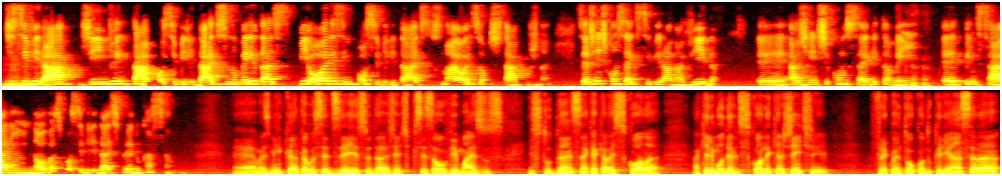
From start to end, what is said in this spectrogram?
de uhum. se virar, de inventar possibilidades no meio das piores impossibilidades, dos maiores obstáculos, né? Se a gente consegue se virar na vida, é, a gente consegue também é, pensar em novas possibilidades para a educação. É, mas me encanta você dizer isso, da gente precisar ouvir mais os estudantes, né? que aquela escola, aquele modelo de escola que a gente frequentou quando criança era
